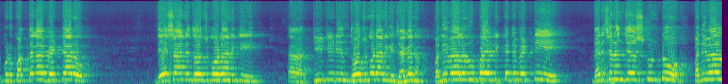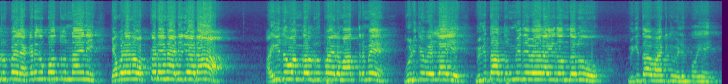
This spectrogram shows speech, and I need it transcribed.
ఇప్పుడు కొత్తగా పెట్టారు. దేశాన్ని దోచుకోవడానికి టీటీడీని దోచుకోవడానికి జగన్ పదివేల రూపాయల టిక్కెట్ పెట్టి దర్శనం చేసుకుంటూ పదివేల రూపాయలు ఎక్కడికి పోతున్నాయని ఎవడైనా ఒక్కడైనా అడిగాడా? ఐదు వందల రూపాయలు మాత్రమే గుడికి వెళ్ళాయి. మిగతా తొమ్మిది వేల ఐదు వందలు మిగతా వాటికి వెళ్ళిపోయాయి.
